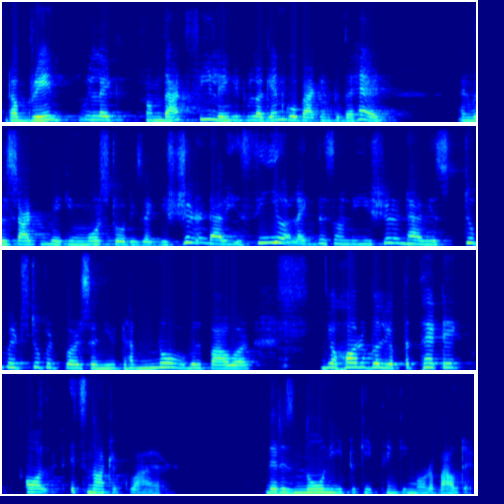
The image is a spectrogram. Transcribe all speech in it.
But our brain will, like, from that feeling, it will again go back into the head and will start making more stories like, you shouldn't have, you see, you're like this only, you shouldn't have, you stupid, stupid person, you have no willpower, you're horrible, you're pathetic. All it's not required. There is no need to keep thinking more about it.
